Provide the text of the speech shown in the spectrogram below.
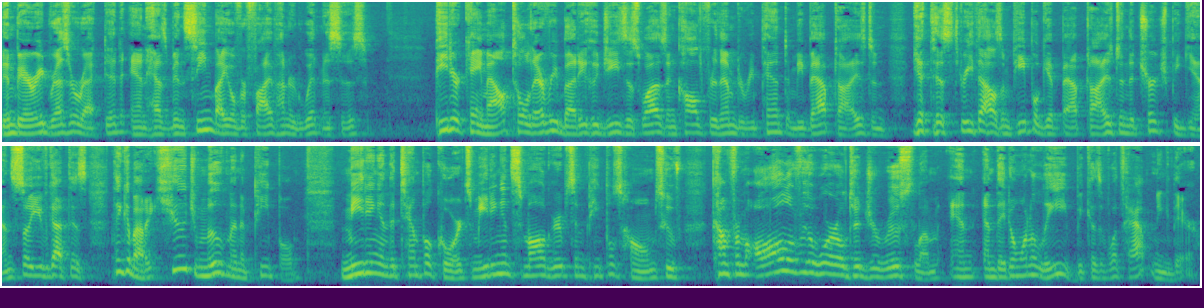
been buried, resurrected, and has been seen by over 500 witnesses. Peter came out, told everybody who Jesus was, and called for them to repent and be baptized. And get this 3,000 people get baptized, and the church begins. So you've got this, think about it, huge movement of people meeting in the temple courts, meeting in small groups in people's homes who've come from all over the world to Jerusalem, and, and they don't want to leave because of what's happening there.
